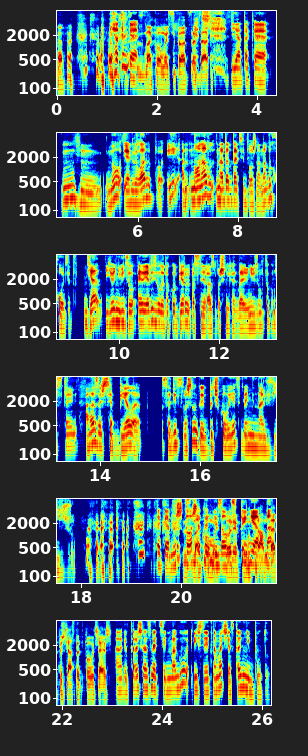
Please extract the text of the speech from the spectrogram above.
Я такая- Знакомая ситуация, так. Я такая, ну, я говорю, ладно, по-». и, но она, надо отдать ей должна, она выходит. Я ее не видела, э, я видела ее такой первый последний раз, больше никогда ее не видела в таком состоянии. Она, значит, вся белая, садится в машину, говорит, Бычкова, я тебя ненавижу. Такая, ну что ж, это не новость, ты не одна. да? Ты часто это получаешь. Она говорит, короче, размять тебя не могу, и сидеть на матче я с тобой не буду.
